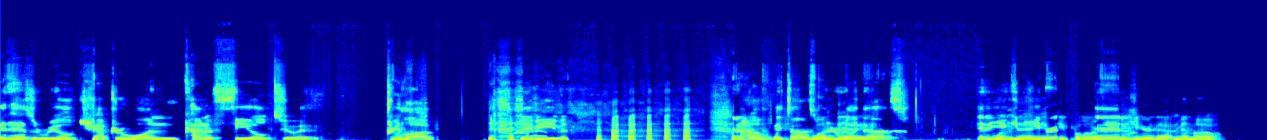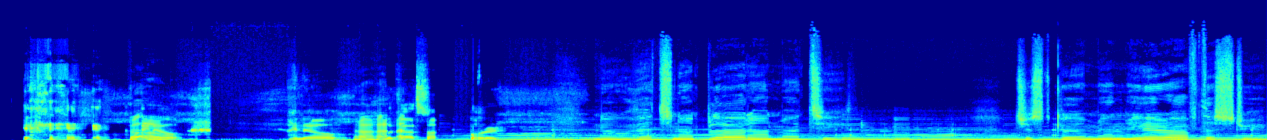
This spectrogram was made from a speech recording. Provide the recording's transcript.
it has a real chapter one kind of feel to it. Prelogue, maybe even. You know, it does. One it really day- does. And One you can day, hear it. people are going to hear that memo. I know. I know. Uh-huh. Look out, son. Floater. No, that's not blood on my teeth. Just coming here off the street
